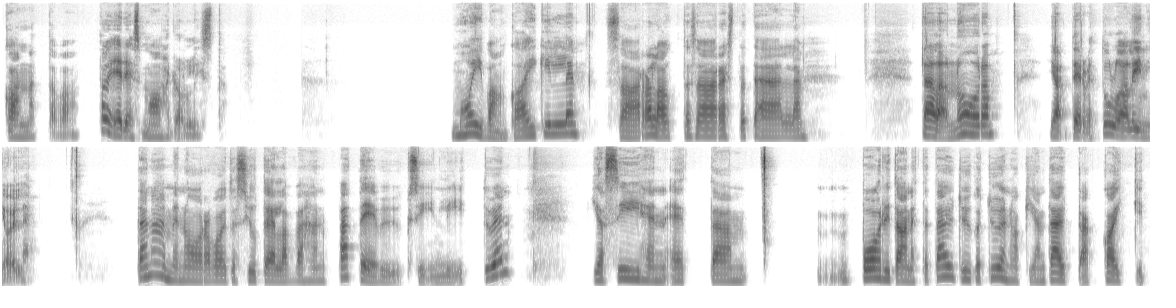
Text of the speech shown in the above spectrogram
kannattavaa tai edes mahdollista? Moi vaan kaikille, Saara Lauttasaaresta täällä. Täällä on Noora ja tervetuloa linjoille. Tänään me Noora voitaisiin jutella vähän pätevyyksiin liittyen ja siihen, että mm, pohditaan, että täytyykö työnhakijan täyttää kaikki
